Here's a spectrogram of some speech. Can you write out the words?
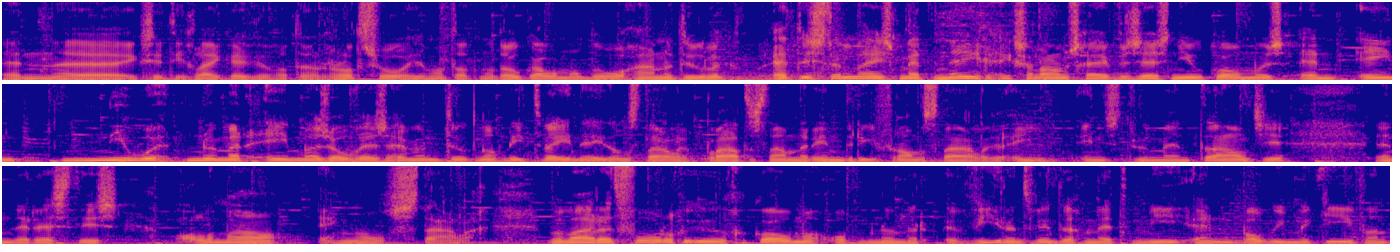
En eh, ik zit hier gelijk even wat te rotzooien, want dat moet ook allemaal doorgaan natuurlijk. Het is de lijst met 9 ex-alarmschijven, 6 nieuwkomers en 1 nieuwe nummer 1. Maar zover zijn we natuurlijk nog niet. Twee Nederlandstalige platen staan erin, drie Franstalige, één instrumentaaltje. En de rest is allemaal Engelstalig. We waren het vorige uur gekomen op nummer 24 met Me en Bobby McKee van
